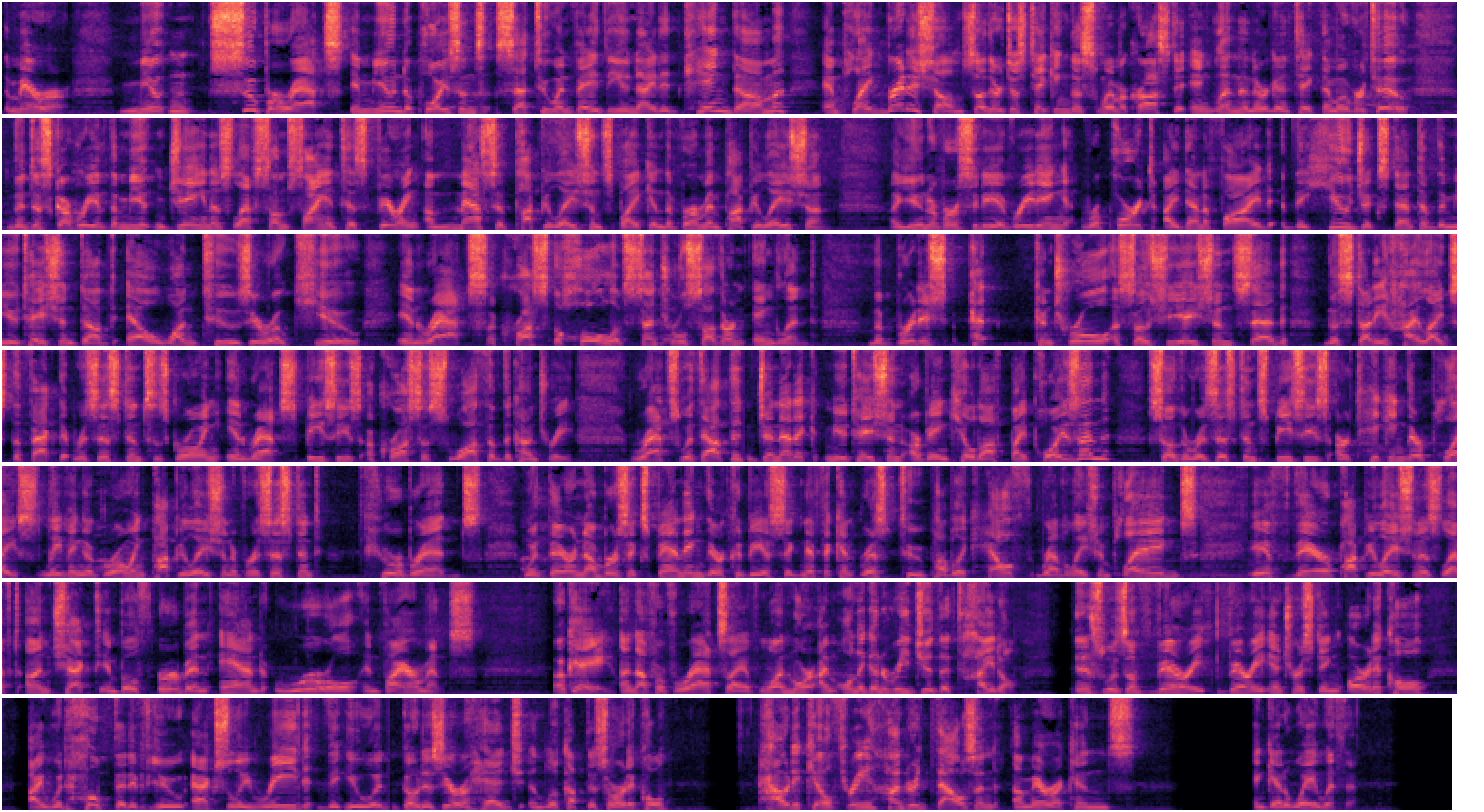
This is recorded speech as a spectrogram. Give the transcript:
The Mirror. Mutant super rats immune to poisons set to invade the United Kingdom and plague British homes. So they're just taking the swim across to England and they're going to take them over too. The discovery of the mutant gene has left some scientists fearing a massive population spike in the vermin population. A University of Reading report identified the huge extent of the mutation dubbed L120Q in rats across the whole of central southern England. The British Pest Control Association said the study highlights the fact that resistance is growing in rat species across a swath of the country. Rats without the genetic mutation are being killed off by poison, so the resistant species are taking their place, leaving a growing population of resistant purebreds. With their numbers expanding, there could be a significant risk to public health, revelation plagues, if their population is left unchecked in both urban and rural environments. Okay, enough of rats. I have one more. I'm only going to read you the title. This was a very, very interesting article. I would hope that if you actually read, that you would go to Zero Hedge and look up this article. How to kill 300,000 Americans and get away with it.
